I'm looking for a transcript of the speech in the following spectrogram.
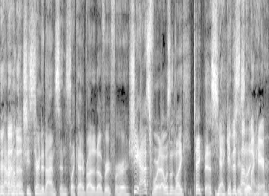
I don't think she's turned it on since like I brought it over for her. She asked for it. I wasn't like, take this. Yeah, get this She's out of my hair.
